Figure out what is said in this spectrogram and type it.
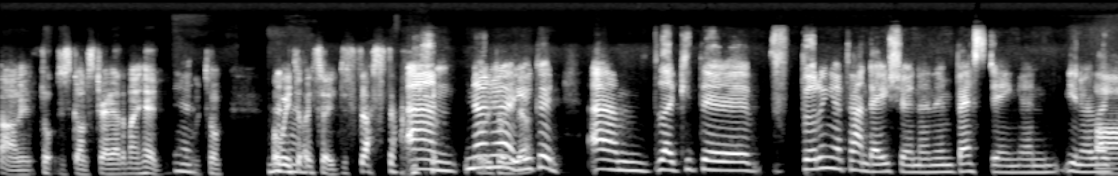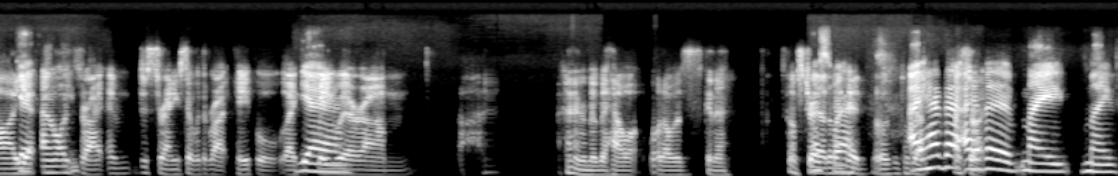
I thought just gone straight out of my head. Yeah. We talk. What no. we talking? So just start. Um, no, no, you're good. Um, like the building a foundation and investing, and you know, like. Oh yeah, and that's right, and just surrounding yourself with the right people. Like yeah. we were. Um, I can't remember how what I was gonna. It's gone straight that's out of right. my head. I, I have a, I have a my my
